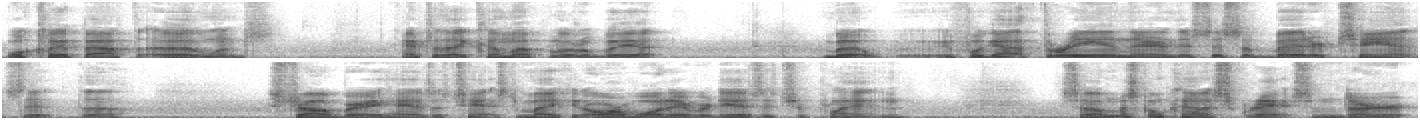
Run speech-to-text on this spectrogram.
we'll clip out the other ones after they come up a little bit. But if we got three in there, there's just a better chance that the strawberry has a chance to make it or whatever it is that you're planting. So I'm just going to kind of scratch some dirt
